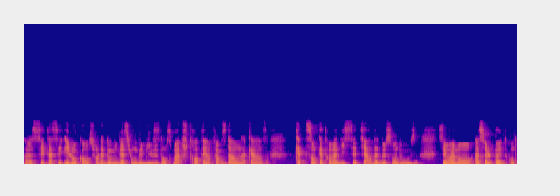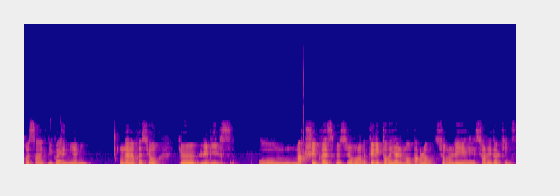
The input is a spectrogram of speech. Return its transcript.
euh, c'est assez éloquent sur la domination des Bills dans ce match, 31 first down à 15, 497 yards à 212, c'est vraiment un seul punt contre 5 du côté de Miami. On a l'impression que les Bills ont marché presque sur euh, territorialement parlant sur les sur les Dolphins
